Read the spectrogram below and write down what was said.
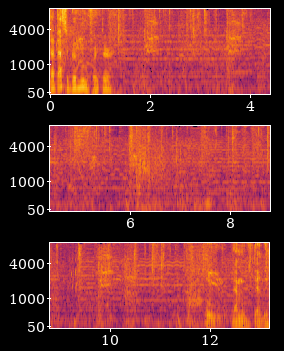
That that's a good move right there. That move's deadly.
